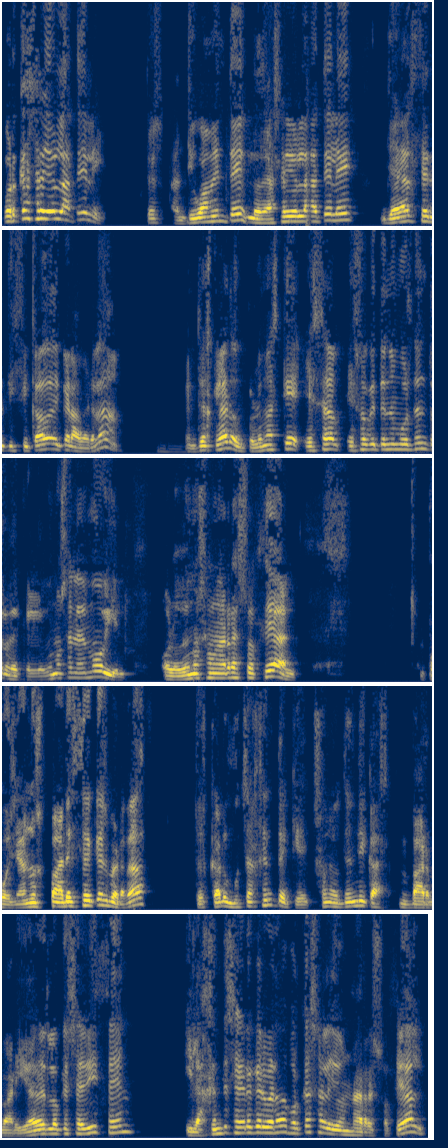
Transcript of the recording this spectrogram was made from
¿por qué ha salido en la tele? entonces antiguamente lo de ha salido en la tele ya era el certificado de que era verdad. Entonces, claro, el problema es que eso que tenemos dentro de que lo vemos en el móvil o lo vemos en una red social, pues ya nos parece que es verdad. Entonces, claro, mucha gente que son auténticas barbaridades lo que se dicen y la gente se cree que es verdad porque ha salido en una red social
